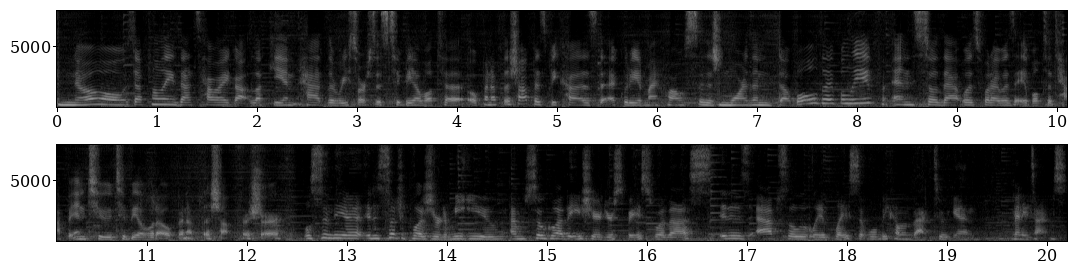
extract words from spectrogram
No, definitely that's how I got lucky and had the resources to be able to open up the shop is because the equity in my house is more than doubled, I believe. And so that was what I was able to tap into to be able to open up the shop for sure. Well, Cynthia, it is such a pleasure to meet you. I'm so glad that you shared your space with us. It is absolutely a place that we'll be coming back to again many times.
